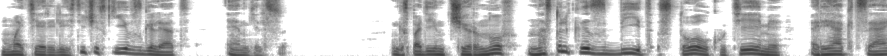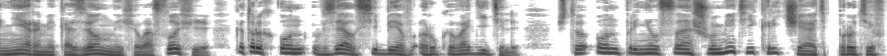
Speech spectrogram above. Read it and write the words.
материалистический взгляд Энгельса. Господин Чернов настолько сбит с толку теми реакционерами казенной философии, которых он взял себе в руководители, что он принялся шуметь и кричать против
